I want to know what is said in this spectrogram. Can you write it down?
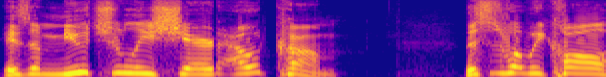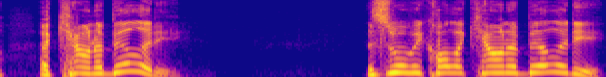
is a mutually shared outcome. This is what we call accountability. This is what we call accountability.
